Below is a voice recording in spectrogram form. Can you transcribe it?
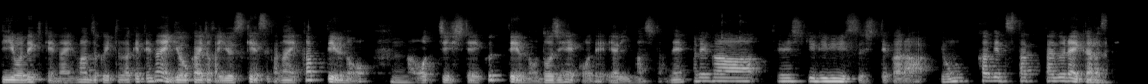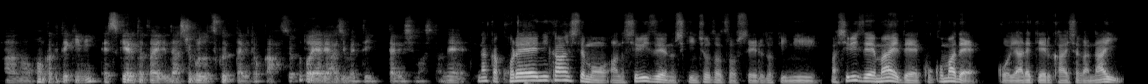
利用できてない、満足いただけてない業界とかユースケースがないかっていうのを、うん、ウォッチしていくっていうのを同時並行でやりましたね。それが正式リリースしてから4ヶ月経ったぐらいから、うん、あの本格的に SQL 叩いてダッシュボード作ったりとか、そういうことをやり始めていったりしましたね。なんかこれに関しても、あのシリーズ A の資金調達をしているときに、まあ、シリーズ A 前でここまでこうやれている会社がない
